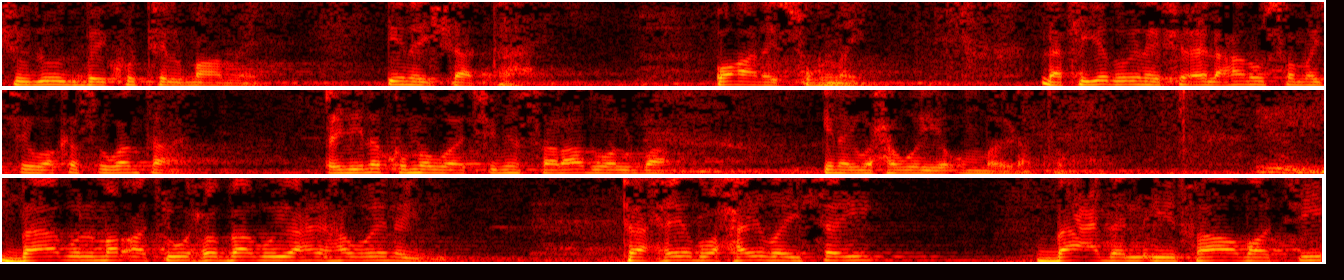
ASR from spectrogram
shuduud bay ku tilmaameen inay shaad oo aanay sugnayn. Laakiin iyadu inay ficil ahaan u samaysay waa ka sugan tahay. Cidina kuma waajibin salaad walba inay waxa weeye u maydhato. Baabu lmar'ati wuxuu baabu yahay haweenaydii. Taxiidu xaydaysay bacda alifaadati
